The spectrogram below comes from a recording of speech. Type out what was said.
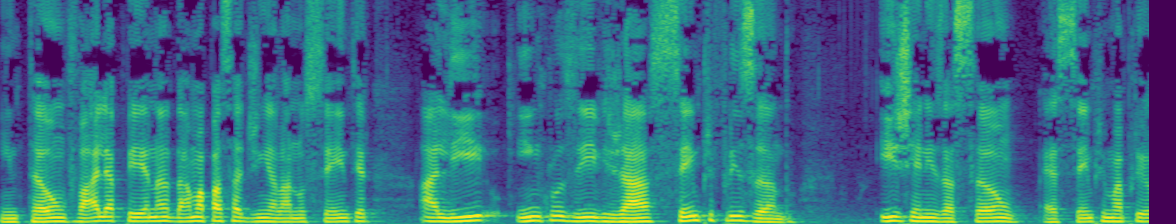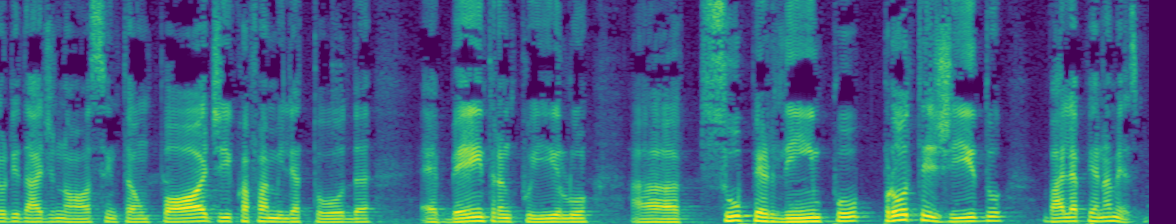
Então, vale a pena dar uma passadinha lá no center. Ali, inclusive, já sempre frisando, higienização é sempre uma prioridade nossa. Então, pode ir com a família toda, é bem tranquilo, uh, super limpo, protegido, vale a pena mesmo.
